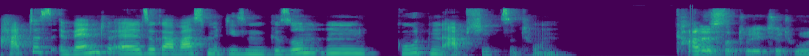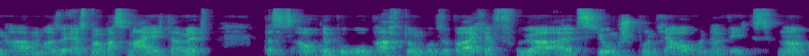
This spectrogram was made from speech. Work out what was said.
hat das eventuell sogar was mit diesem gesunden, guten Abschied zu tun? Kann es natürlich zu tun haben. Also erstmal, was meine ich damit? Das ist auch eine Beobachtung und so war ich ja früher als Jungspund ja auch unterwegs. Ne?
